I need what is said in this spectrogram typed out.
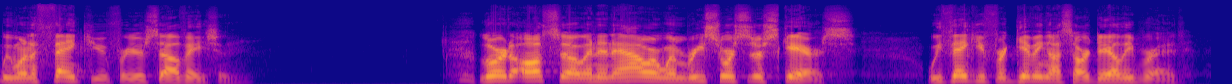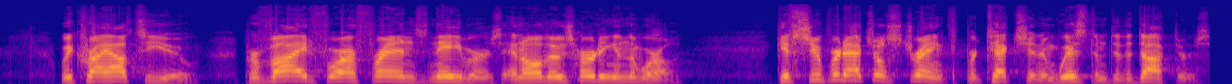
we want to thank you for your salvation. Lord, also in an hour when resources are scarce, we thank you for giving us our daily bread. We cry out to you. Provide for our friends, neighbors, and all those hurting in the world. Give supernatural strength, protection, and wisdom to the doctors,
